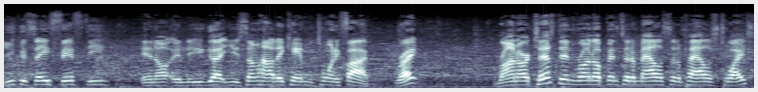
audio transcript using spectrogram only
you could say 50, and, all, and you got you somehow they came to 25, right? Ron Artest didn't run up into the malice of the palace twice.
